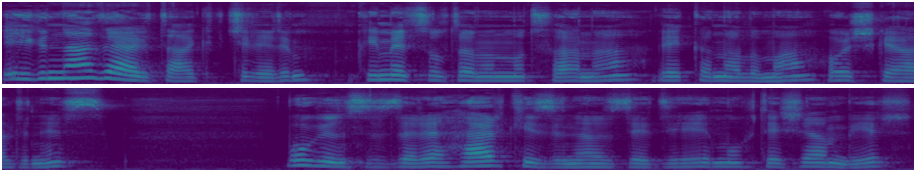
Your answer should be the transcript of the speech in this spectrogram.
İyi günler değerli takipçilerim. Kıymet Sultan'ın mutfağına ve kanalıma hoş geldiniz. Bugün sizlere herkesin özlediği muhteşem bir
